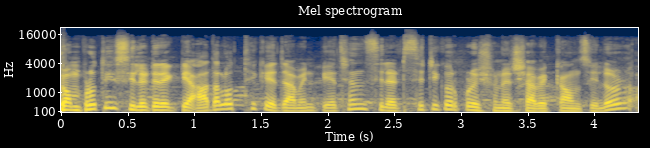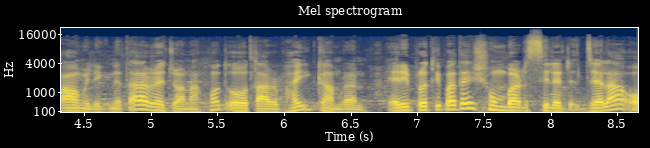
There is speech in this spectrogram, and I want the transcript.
সম্প্রতি সিলেটের একটি আদালত থেকে জামিন পেয়েছেন সিলেট সিটি কর্পোরেশনের সাবেক কাউন্সিলর, আওয়ামী লীগ নেতা রেজন আহমদ ও তার ভাই কামরান। এরই প্রতিবাদে সোমবার সিলেট জেলা ও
